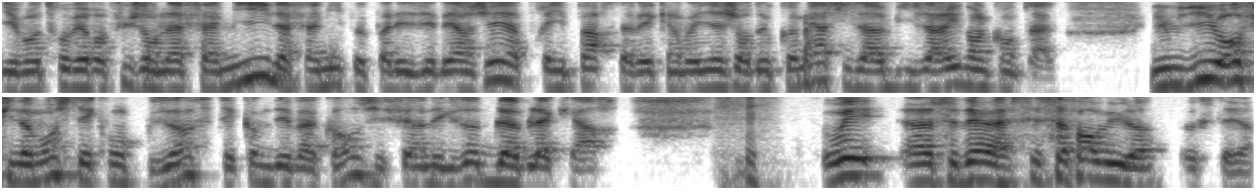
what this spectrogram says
ils vont trouver refuge dans la famille. La famille ne peut pas les héberger. Après, ils partent avec un voyageur de commerce. Ils arrivent, dans le Cantal. Il me dit, oh, finalement, j'étais avec mon cousin. C'était comme des vacances. J'ai fait un exode blablacar. oui, c'est sa formule. Hein.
